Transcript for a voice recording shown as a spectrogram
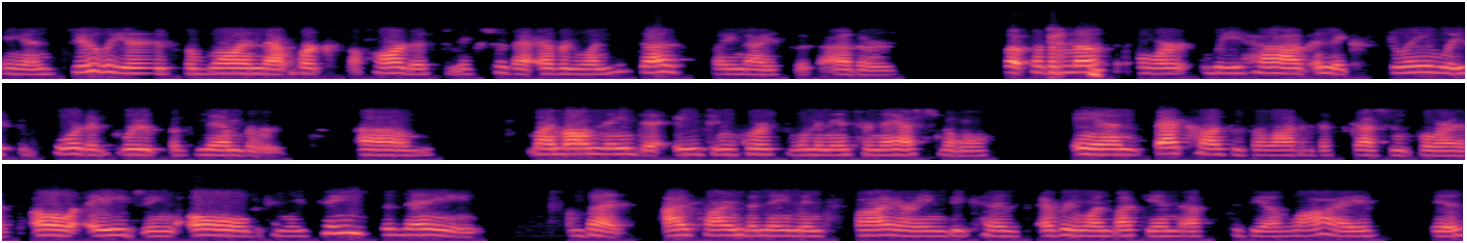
and Julie is the one that works the hardest to make sure that everyone does play nice with others. But for the most part, we have an extremely supportive group of members. Um, my mom named it Aging Horsewoman International, and that causes a lot of discussion for us. Oh, aging, old, can we change the name? But I find the name inspiring because everyone lucky enough to be alive is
